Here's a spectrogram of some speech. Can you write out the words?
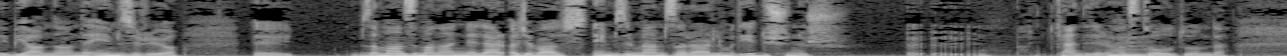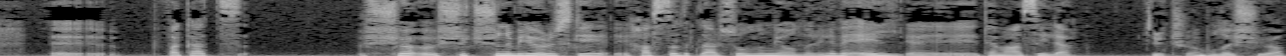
ve bir yandan da emziriyor. Zaman zaman anneler acaba emzirmem zararlı mı diye düşünür kendileri hmm. hasta olduğunda. E, fakat şu, şu şunu biliyoruz ki hastalıklar solunum yollarıyla ve el e, temasıyla geçiyor. bulaşıyor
